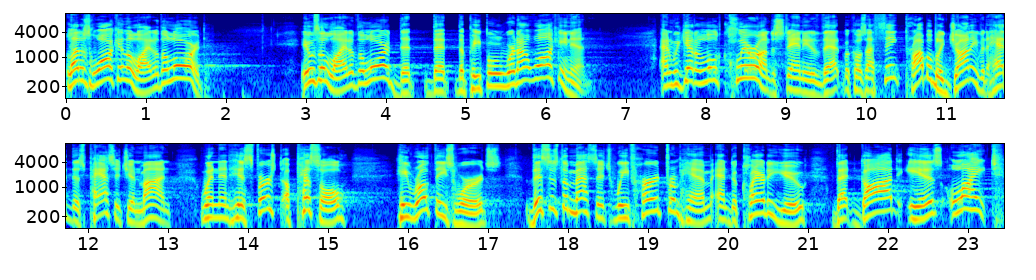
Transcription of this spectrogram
Let us walk in the light of the Lord. It was the light of the Lord that, that the people were not walking in. And we get a little clearer understanding of that because I think probably John even had this passage in mind when in his first epistle he wrote these words This is the message we've heard from him and declare to you that God is light.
